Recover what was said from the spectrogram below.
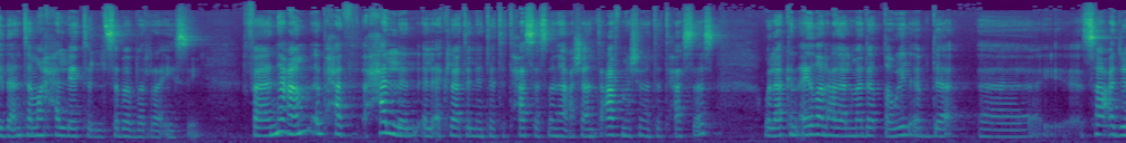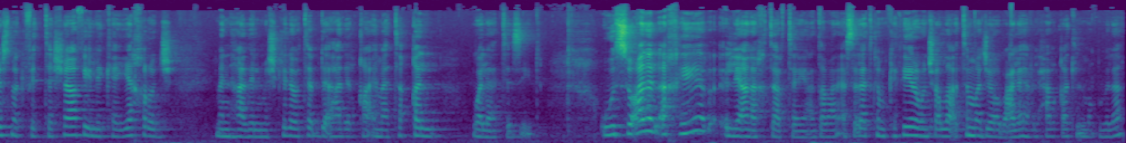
إذا أنت ما حليت السبب الرئيسي فنعم ابحث حلل الأكلات اللي أنت تتحسس منها عشان تعرف من شنو تتحسس ولكن أيضا على المدى الطويل ابدأ آه، ساعد جسمك في التشافي لكي يخرج من هذه المشكلة وتبدأ هذه القائمة تقل ولا تزيد. والسؤال الأخير اللي أنا اخترته يعني طبعا اسئلتكم كثيره وإن شاء الله أتم اجاوب عليها في الحلقات المقبلة.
